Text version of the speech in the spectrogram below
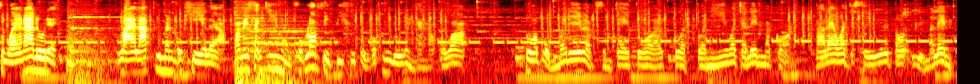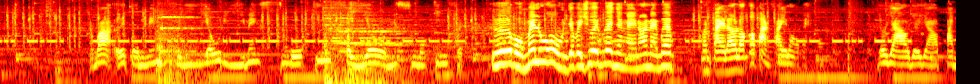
สวยนะดูเด็ลายลักษณ์คือมันโอเคเลยอะ่ะ มันเป็นสกินของครบรอบสี่ปีคือผมก็เพิ่งรู้เหมือนกันนะเพราะว่าตัวผมไม่ได้แบบสนใจตัวตัวตัวนี้ว่าจะเล่นมาก่อน ตอนแรกว่าจะซื้อตัวอื่นมาเล่น แต่ว่าเอ้ยตัวนี้แม่งเฟี้ยวดีแม่งสโมกิ้งเฟี้ยวแม่สโมกิ้งเฟี้ยวคือผมไม่รู้ว่าผมจะไปช่วยเพื่อนยังไงเนาะในเมื่อมันไปแล้วเราก็ปั่นไฟรอไปยาวๆยาวๆปั่น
